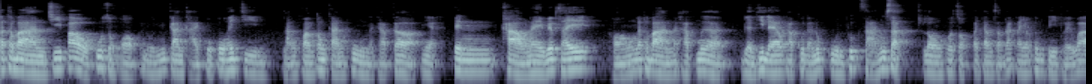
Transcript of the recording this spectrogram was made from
รัฐบาลชี้เป้าผู้ส่งออกหนุนการขายโกโก้ให้จีน หลังความต้องการพุ่งนะครับ ก็เนี่ยเป็นข่าวในเว็บไซต์ของรัฐบาลนะครับ เมื่อเดือนที่แล้วครับคุณอนุกูลพุกษานุสักรองโฆษกประจำสำนักนายกรัฐมนตรีเผยว่า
